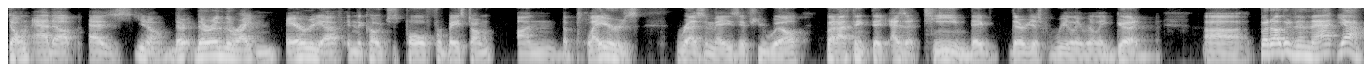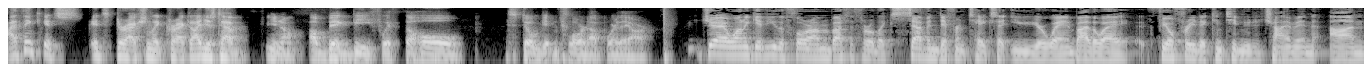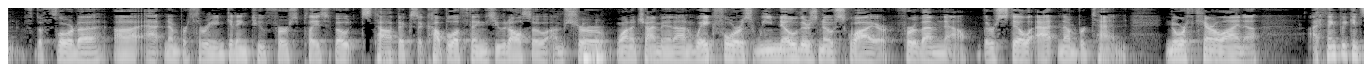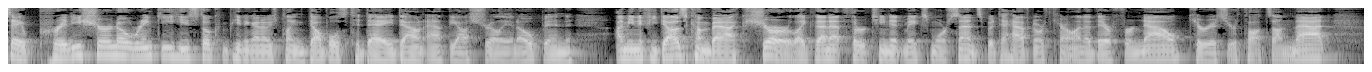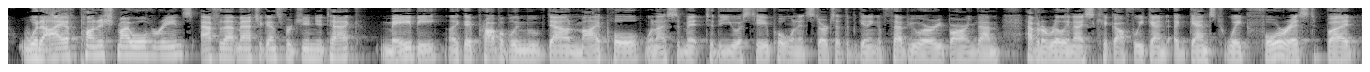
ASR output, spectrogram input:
don't add up as you know they're they're in the right area in the coaches poll for based on on the players resumes if you will. But i think that as a team they they're just really really good. Uh, but other than that yeah i think it's it's directionally correct. I just have you know a big beef with the whole still getting floored up where they are Jay, I want to give you the floor. I'm about to throw like seven different takes at you your way. And by the way, feel free to continue to chime in on the Florida uh, at number three and getting to first place votes topics. A couple of things you would also, I'm sure, want to chime in on. Wake Forest, we know there's no Squire for them now. They're still at number 10. North Carolina, I think we can say pretty sure no Rinky. He's still competing. I know he's playing doubles today down at the Australian Open. I mean, if he does come back, sure, like then at 13 it makes more sense. But to have North Carolina there for now, curious your thoughts on that. Would I have punished my Wolverines after that match against Virginia Tech? Maybe. Like they probably moved down my poll when I submit to the USTA poll when it starts at the beginning of February, barring them having a really nice kickoff weekend against Wake Forest. But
